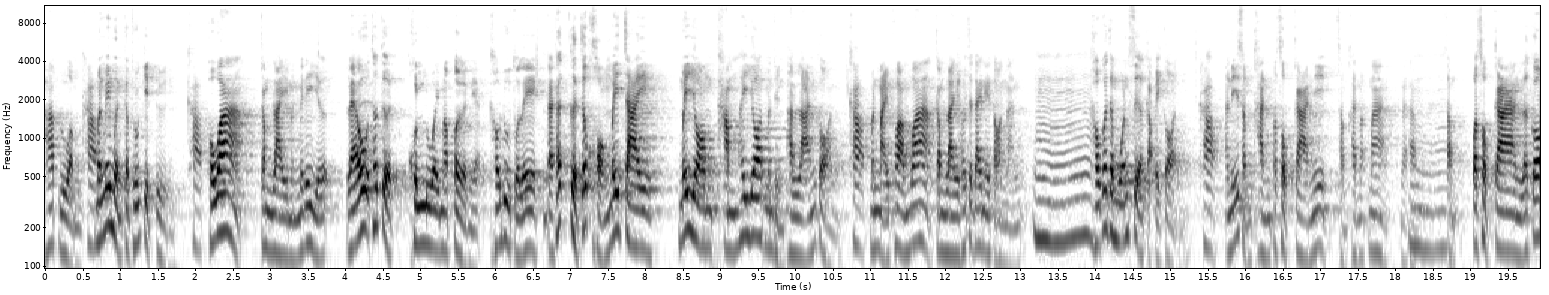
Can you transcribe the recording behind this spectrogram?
ภาพรวม ครับ มันไม่เหมือนกับธุรกิจอื่น ครับ เพราะว่ากำไรมันไม่ได้เยอะ แล้วถ้าเกิดคนรวยมาเปิดเนี่ยเขาดูตัวเลข แต่ถ้าเกิดเจ้าของไม่ใจไม่ยอมทำให้ยอดมันถึงพันล้านก่อน ครับมันหมายความว่ากำไรเขาจะได้ในตอนนั้น อืม เขาก็จะม้วนเสือกลับไปก่อน ครับ อันนี้สำคัญประสบการณ์นี่สำคัญมากๆนะครับอืมสำประสบการณ์แล้วก็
